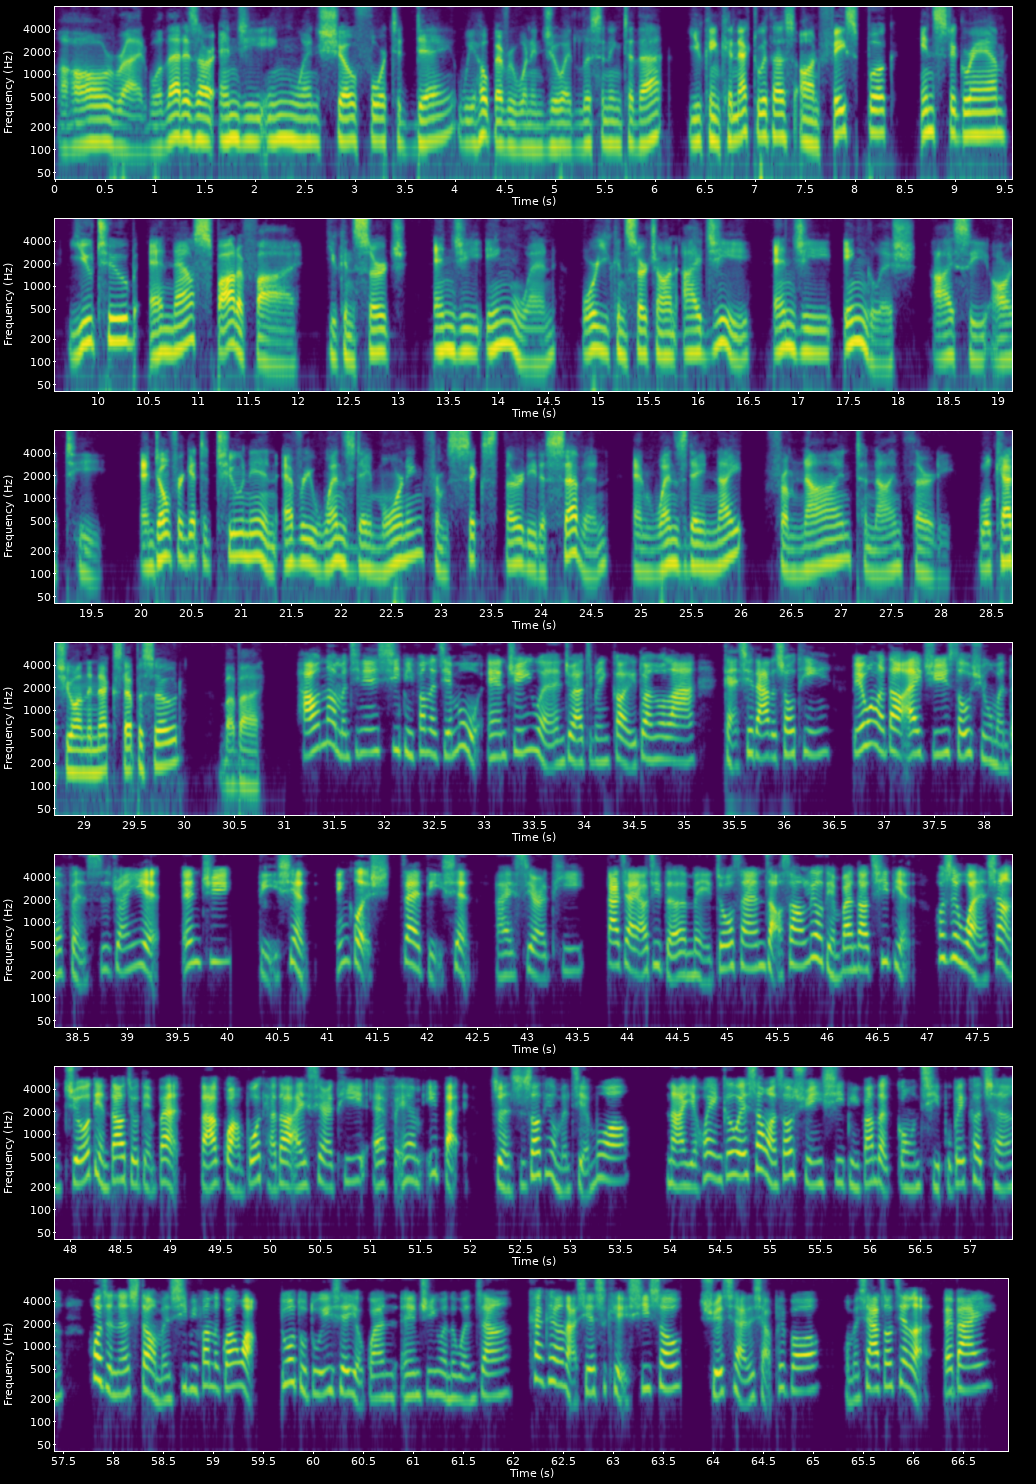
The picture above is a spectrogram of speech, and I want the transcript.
All right. Well, that is our NG Ingwen show for today. We hope everyone enjoyed listening to that. You can connect with us on Facebook, Instagram, YouTube, and now Spotify. You can search NG Ingwen or you can search on IG NG English ICRT. And don't forget to tune in every Wednesday morning from 6:30 to 7 and Wednesday night from 9 to 9.30. We'll catch you on the next episode. Bye bye. 好，那我们今天西平方的节目 NG 英文就到这边告一段落啦。感谢大家的收听，别忘了到 IG 搜寻我们的粉丝专业 NG 底线 English 在底线 ICRT。大家也要记得每周三早上六点半到七点，或是晚上九点到九点半，把广播调到 ICRT FM 一百，准时收听我们节目哦。那也欢迎各位上网搜寻西平方的攻其不备课程，或者呢是到我们西平方的官网多读读一些有关 NG 英文的文章，看看有哪些是可以吸收学起来的小配波哦。我们下周见了，拜拜。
